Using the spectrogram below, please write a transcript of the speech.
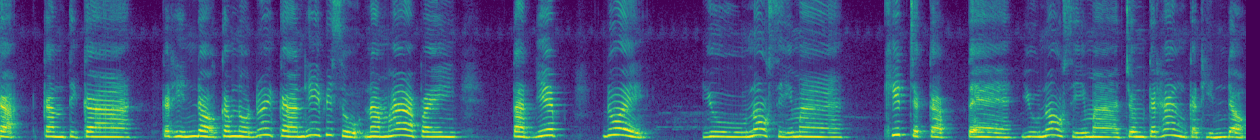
กะ กันติกากระถินดอกกำหนดด้วยการที่พิสุนำผ้าไปตัดเย็บด้วยอยู่นอกสีมา คิดจะกลับแต่อยู่นอกสีมาจนกระทั่งกระถินดอก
